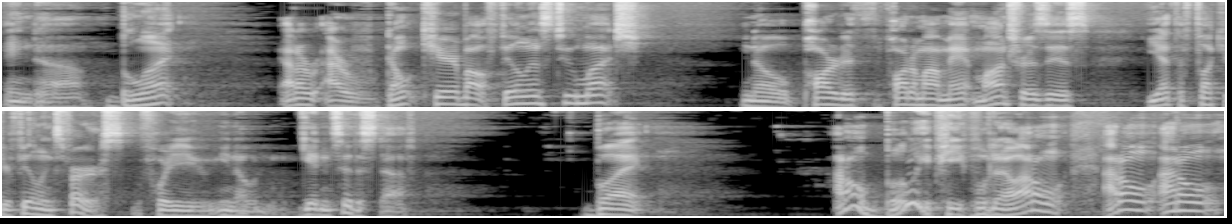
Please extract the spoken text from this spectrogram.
and uh, blunt. I don't, I don't care about feelings too much. You know, part of part of my man- mantras is you have to fuck your feelings first before you, you know, get into the stuff. But I don't bully people though. I don't, I don't, I don't,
